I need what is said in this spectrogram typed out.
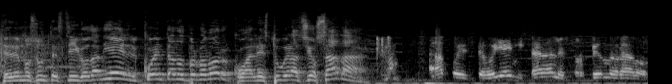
Tenemos un testigo. Daniel, cuéntanos por favor, ¿cuál es tu graciosada? Ah, pues te voy a invitar al escorpión dorado.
